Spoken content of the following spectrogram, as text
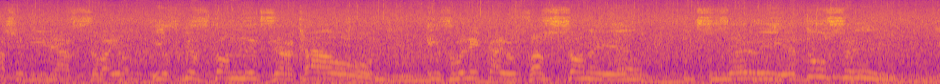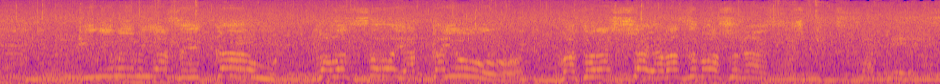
даже имя свое из бездонных зеркал. Извлекают сожженные серые души. И немым языком голос свой отдаю, возвращая возможность запеть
